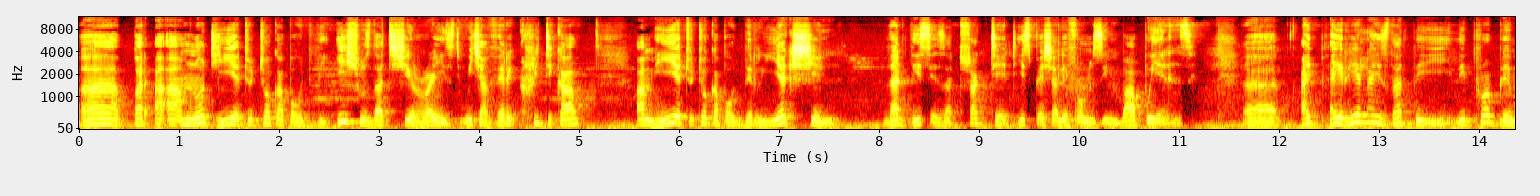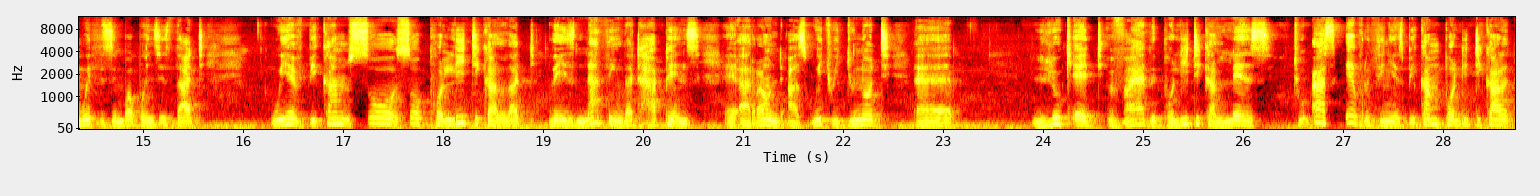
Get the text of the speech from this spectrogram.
Uh, but I am not here to talk about the issues that she raised, which are very critical. I'm here to talk about the reaction that this has attracted, especially from Zimbabweans. Uh, I, I realize that the, the problem with Zimbabweans is that we have become so so political that there is nothing that happens uh, around us which we do not uh, look at via the political lens to us everything has become political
